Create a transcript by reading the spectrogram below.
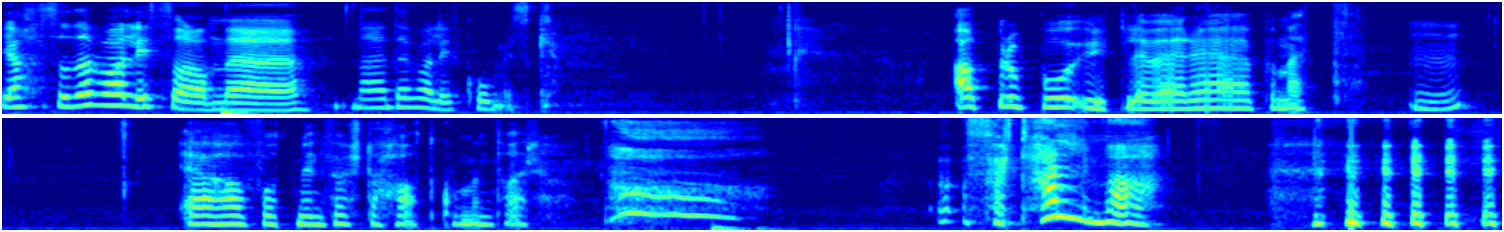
Ja, så det var litt sånn eh, Nei, det var litt komisk. Apropos utlevere på nett. Mm. Jeg har fått min første hatkommentar. Fortell meg!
